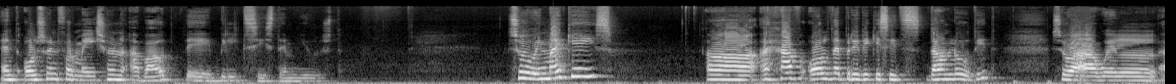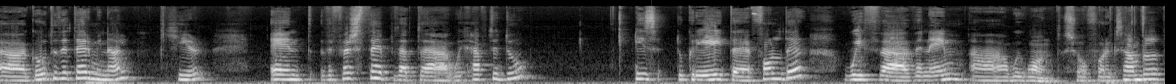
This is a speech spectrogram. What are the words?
and also information about the build system used. So in my case, uh, I have all the prerequisites downloaded. So I will uh, go to the terminal here and the first step that uh, we have to do is to create a folder with uh, the name uh, we want. So for example,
